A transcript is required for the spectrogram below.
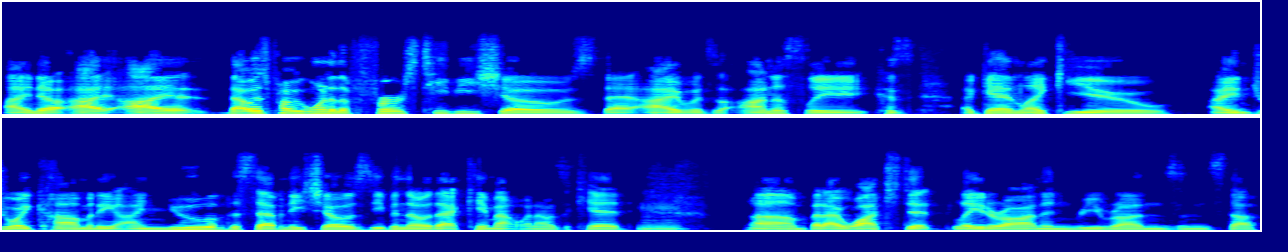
I know. I, I that was probably one of the first TV shows that I was honestly because again, like you, I enjoy comedy. I knew of the 70s shows, even though that came out when I was a kid. Mhm. Um, but I watched it later on in reruns and stuff,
